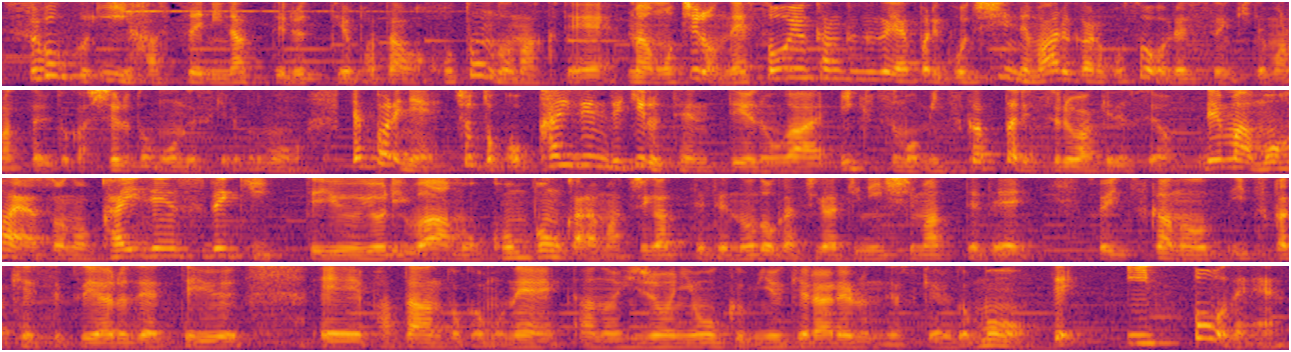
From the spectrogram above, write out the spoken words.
すごくいい発声になってるっていうパターンはほとんどなくてまあもちろんねそういう感覚がやっぱりご自身でもあるからこそレッスン来てもらったりとかしてると思うんですけれどもやっぱりねちょっとこう改善できる点っていうのがいくつも見つかったりするわけですよ。でまあもはやその改善すべきっていうよりはもう根本から間違ってて喉がチガチに締まってていつかのいつか結節やるぜっていう、えーパターンとかもねあの非常に多く見受けられるんですけれども。で一方でね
